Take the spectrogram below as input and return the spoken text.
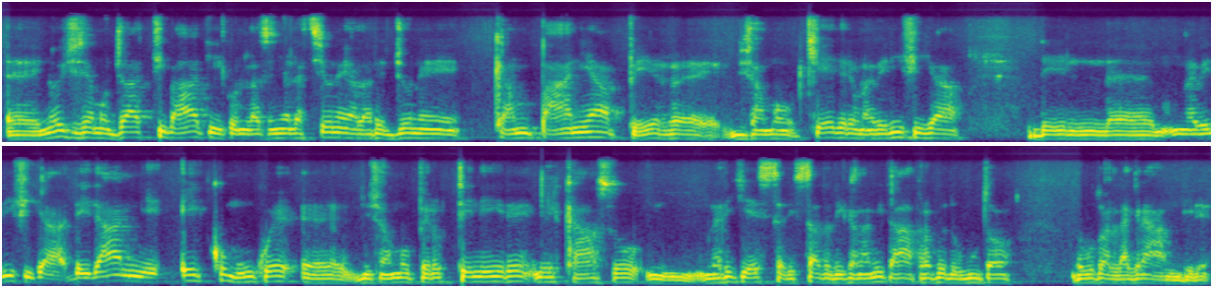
Eh, noi ci siamo già attivati con la segnalazione alla regione Campania per eh, diciamo, chiedere una verifica, del, eh, una verifica, dei danni e comunque eh, diciamo, per ottenere nel caso mh, una richiesta di stato di calamità proprio dovuto, dovuto alla grandine.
